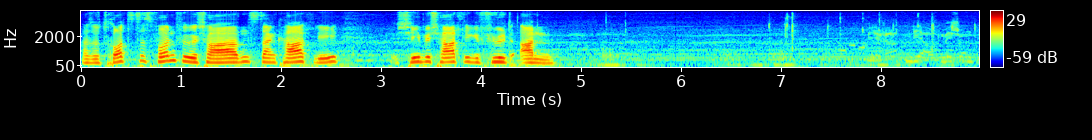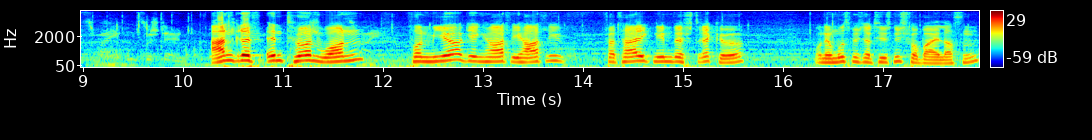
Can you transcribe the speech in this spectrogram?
Also trotz des Frontflügelschadens dank Hartley schiebe ich Hartley gefühlt an. Wir raten dir auf Mischung 2 umzustellen. Angriff in Turn 1 von mir gegen Hartley. Hartley verteidigt neben der Strecke. Und er muss mich natürlich nicht vorbeilassen.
